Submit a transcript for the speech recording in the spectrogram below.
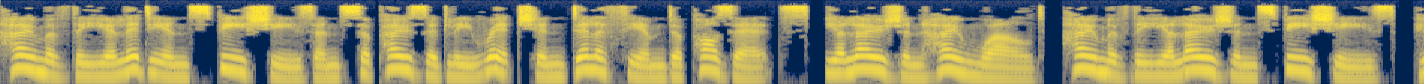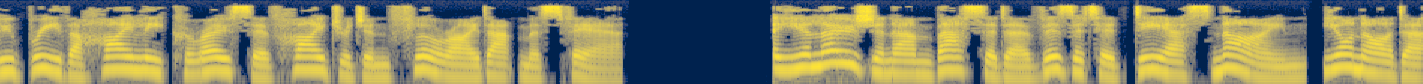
home of the Yalidian species and supposedly rich in dilithium deposits, Yalosian homeworld, home of the Yalosian species, who breathe a highly corrosive hydrogen hydrogen fluoride atmosphere. A Yalosian ambassador visited DS9, Yonada,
